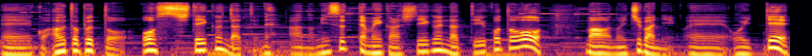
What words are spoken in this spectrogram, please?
えー、こうアウトプットをしていくんだっていうね、あのミスってもいいからしていくんだっていうことを、まあ、あの一番に、え置いて、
